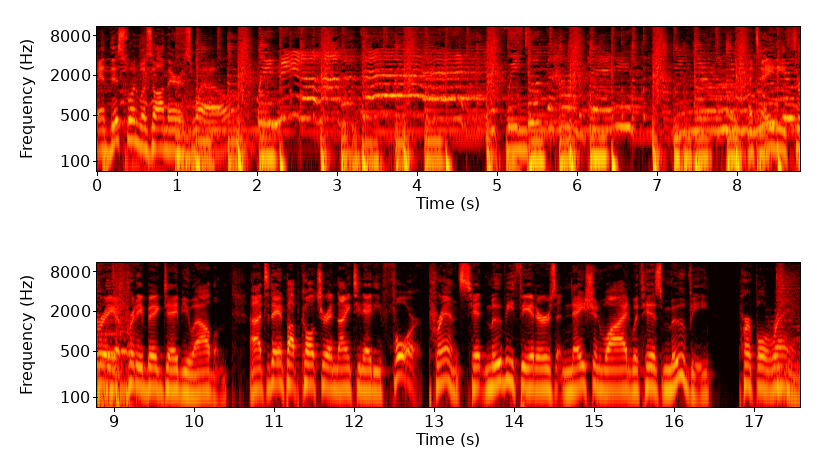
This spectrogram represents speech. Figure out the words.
And this one was on there as well. we need a holiday. If we took a holiday, That's 83, a pretty big debut album. Uh, today in pop culture in 1984, Prince hit movie theaters nationwide with his movie, Purple Rain.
